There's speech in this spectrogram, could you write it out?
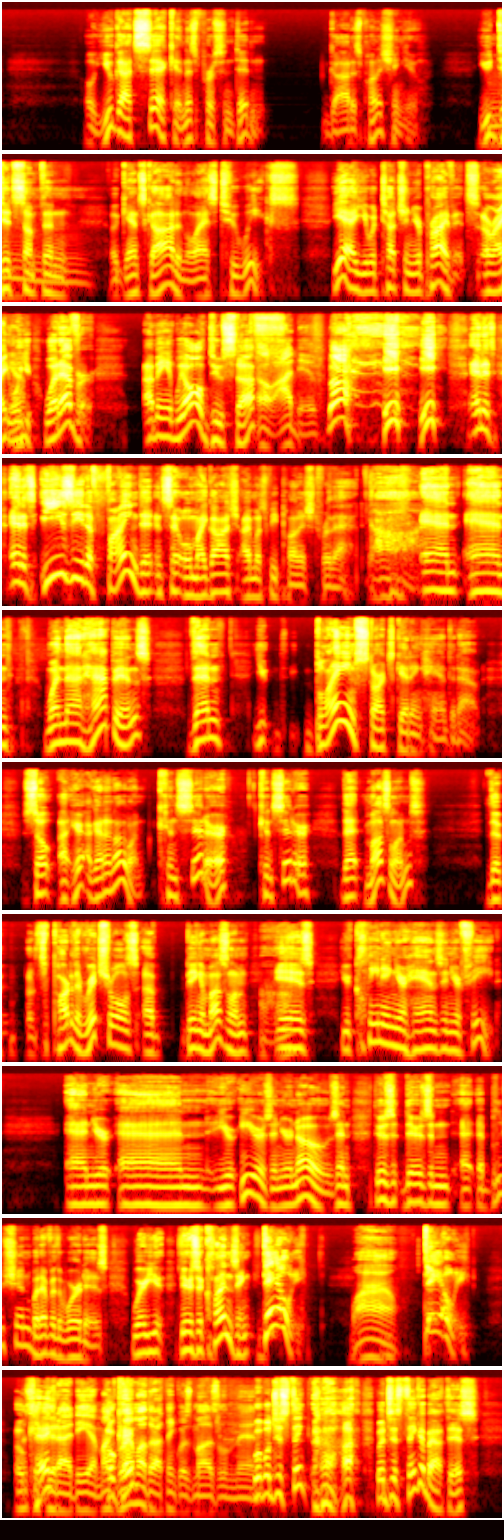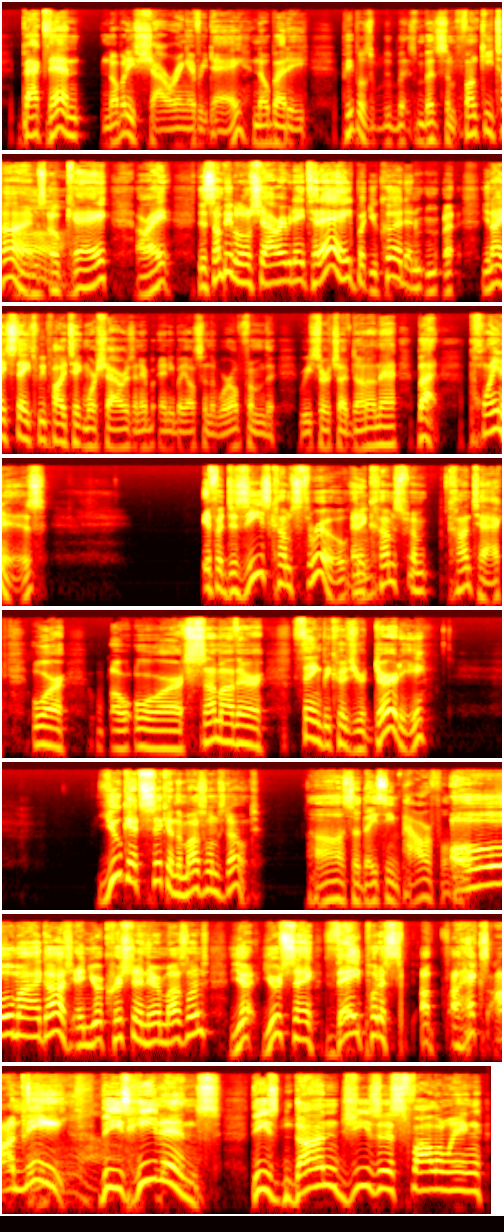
Oh, you got sick and this person didn't. God is punishing you. You did Mm. something against God in the last two weeks. Yeah, you were touching your privates. All right, Yeah. you, whatever. I mean, we all do stuff. Oh, I do. and it's and it's easy to find it and say, "Oh my gosh, I must be punished for that." Ah, And and when that happens, then you blame starts getting handed out. So uh, here I got another one. Consider consider that Muslims, the it's part of the rituals of being a Muslim uh-huh. is you're cleaning your hands and your feet. And your and your ears and your nose and there's there's an ablution whatever the word is where you there's a cleansing daily wow, daily that's okay a good idea. My Okay. grandmother, I think, was Muslim then. well, well, just think, but just think about this. Back then, nobody's showering every day. Nobody, people's, but but some funky times. Oh. Okay, all right. There's some people don't shower every day today, but you could. And mm, uh, United States, we probably take more showers than anybody else in the world from the research I've done on that. But point is, if a disease comes through and it comes from contact or, or or some other thing because you're dirty, you get sick and the Muslims don't. Oh, so they seem powerful. Oh my gosh. And you're Christian and they're Muslims. You're, you're saying they put a a hex on me. These heathens, these non Jesus following.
